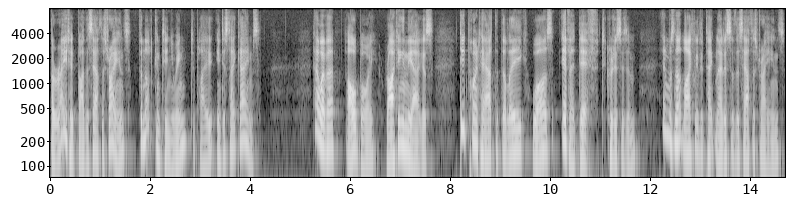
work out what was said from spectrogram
berated by the South Australians for not continuing to play interstate games. However, Old Boy, writing in the Argus, did point out that the League was ever deaf to criticism and was not likely to take notice of the South Australians,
